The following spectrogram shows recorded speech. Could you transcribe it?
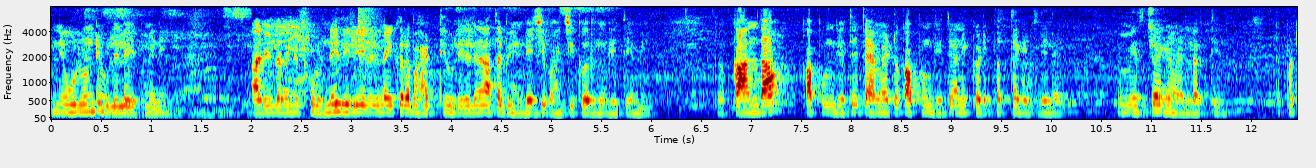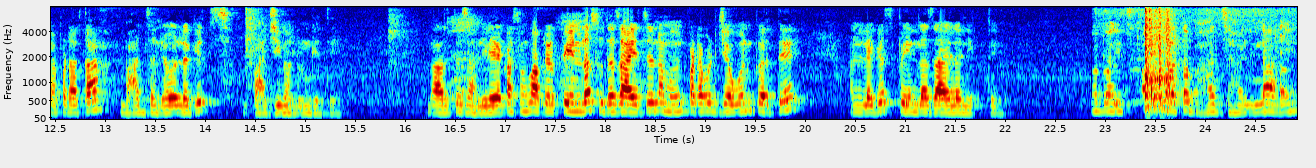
निवडून ठेवलेले आहेत मी. डाळीला मी फोडणी दिलेली नाही इकडं भात ठेवलेले नाही आता भेंड्याची भाजी करून घेते मी. तर कांदा कापून घेते टॅमॅटो कापून घेते आणि कढीपत्ता घेतलेला आहे. मिरच्या घ्यायला लागतील. तर पटापट आता भात झाल्यावर लगेच भाजी घालून घेते. दाल तर झालेली आहे. का सांगू आपल्याला पेनला सुद्धा जायचं ना म्हणून पटापट जेवण करते आणि लगेच पेनला जायला निघते. मग इतकं आता भात झालेला आहे.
